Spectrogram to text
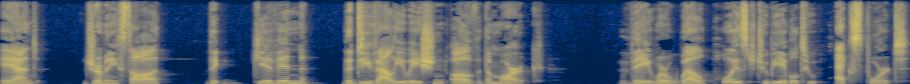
And Germany saw that given the devaluation of the mark, they were well poised to be able to export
